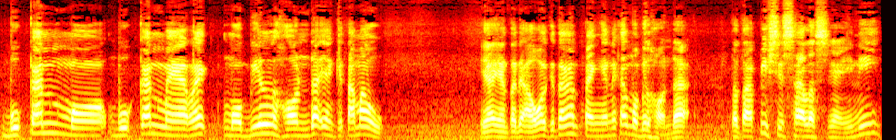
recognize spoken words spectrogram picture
bukan mau bukan merek mobil Honda yang kita mau. Ya, yang tadi awal kita kan pengennya kan mobil Honda. Tetapi si salesnya ini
